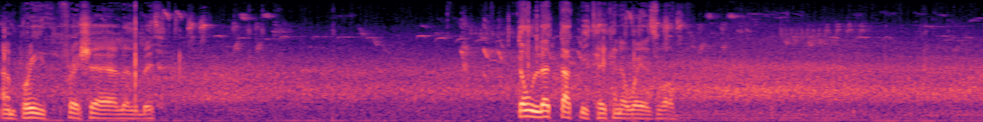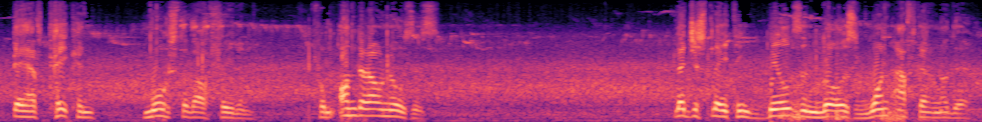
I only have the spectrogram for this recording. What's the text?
and breathe fresh air a little bit. Don't let that be taken away as well. They have taken most of our freedom from under our noses, legislating bills and laws one after another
